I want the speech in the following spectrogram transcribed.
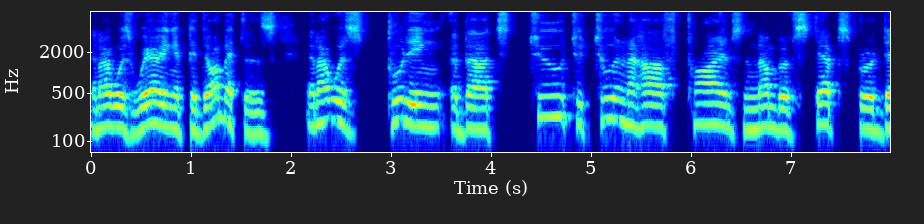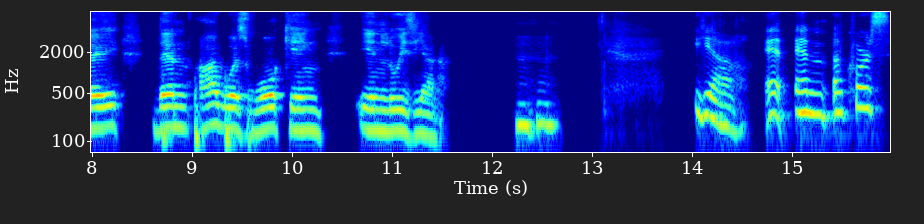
and i was wearing a pedometers and i was putting about two to two and a half times the number of steps per day than i was walking in louisiana. Mm-hmm. Yeah and and of course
